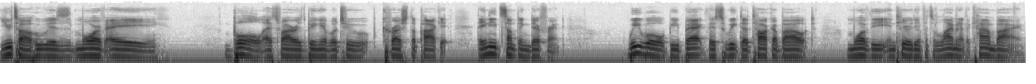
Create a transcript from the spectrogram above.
Utah, who is more of a bull as far as being able to crush the pocket. They need something different. We will be back this week to talk about more of the interior defensive linemen at the combine.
